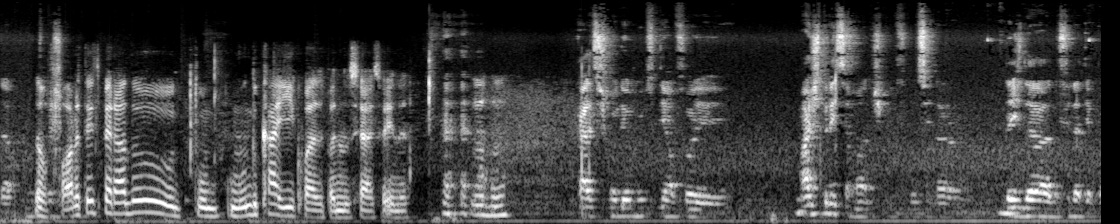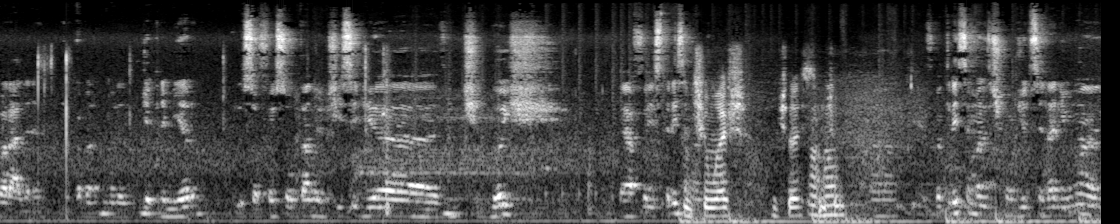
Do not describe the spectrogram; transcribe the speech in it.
Dá- Não, fora ter esperado o mundo cair quase pra anunciar isso aí, né? Uhum. O cara se escondeu muito tempo, foi mais de três semanas que ele ficou assim, na- desde a, do fim da temporada, né? Acabando com o dia primeiro, ele só foi soltar a notícia dia 22. É, foi isso, três semanas. 21, acho. 22, Uhum. 21. Ah, ele ficou três semanas escondido sem dar nenhuma,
